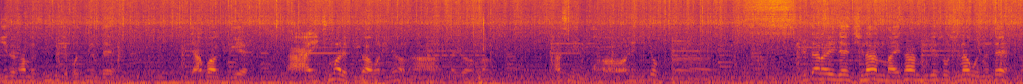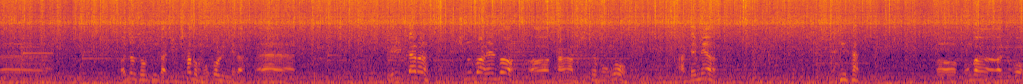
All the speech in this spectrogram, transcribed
일을 하면서 힘들게 버티는데 야구하기 위해 아, 이 주말에 비가 와버리면 아, 이거 막 가슴이 뭉클해지죠. 어. 일단은 이제 지난 마이산 휴게소 지나고 있는데 어, 어쩔 수 없습니다. 지금 차도 못 돌립니다. 예. 일단은 출발해서 어, 상암 지켜보고 안 되면 그냥 어, 본가 가가지고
